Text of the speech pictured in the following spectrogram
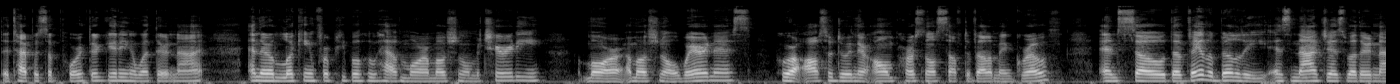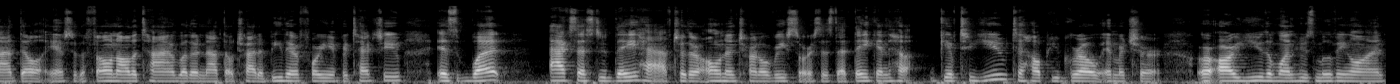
the type of support they're getting and what they're not. And they're looking for people who have more emotional maturity, more emotional awareness, who are also doing their own personal self development growth and so the availability is not just whether or not they'll answer the phone all the time, whether or not they'll try to be there for you and protect you, is what access do they have to their own internal resources that they can help give to you to help you grow and mature? Or are you the one who's moving on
